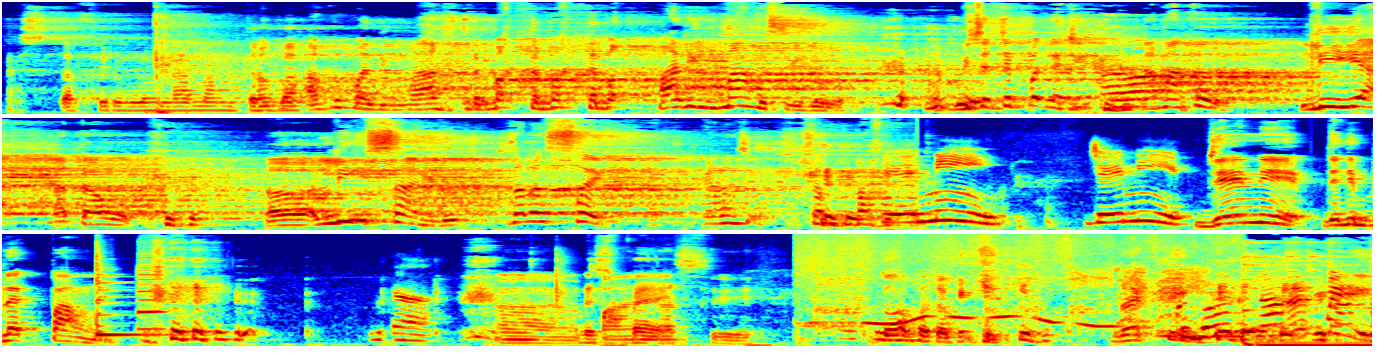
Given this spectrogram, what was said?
Astagfirullah nama Aku, tebak. aku paling males tebak, tebak, tebak, paling males gitu. Bisa cepet nggak sih? Namaku Lia atau eh, Lisan, gitu. selesai. Sekarang sih tebak. Jenny. Jenny. Jenny, jadi Blackpink. Ya. Ah, Respect. panas sih. Itu apa tuh kayak gitu? Blackpink. Blackpink.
